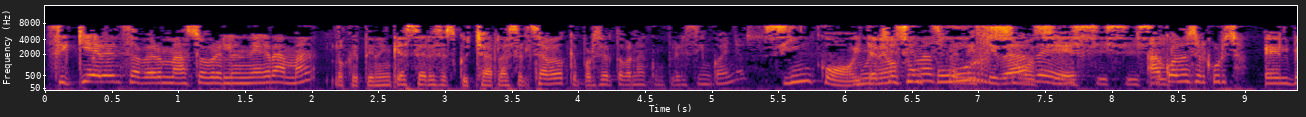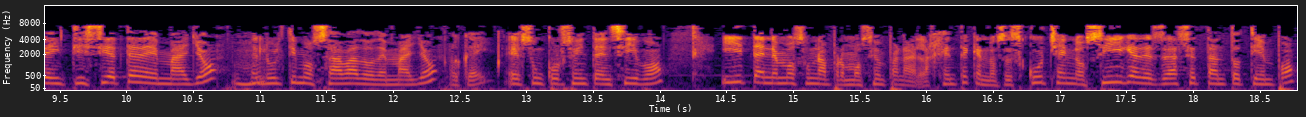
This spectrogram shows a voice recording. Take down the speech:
Si quieren saber más sobre el enneagrama, lo que tienen que hacer es escucharlas el sábado, que por cierto van a cumplir cinco años. Cinco, y tenemos un Muchísimas curso. felicidades. Sí, sí, sí, sí. ¿Ah, cuándo es el curso? El 27 de mayo, el último sábado de mayo. Es un curso intensivo y tenemos una promoción para la gente que nos escucha y nos sigue desde hace tanto tiempo.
